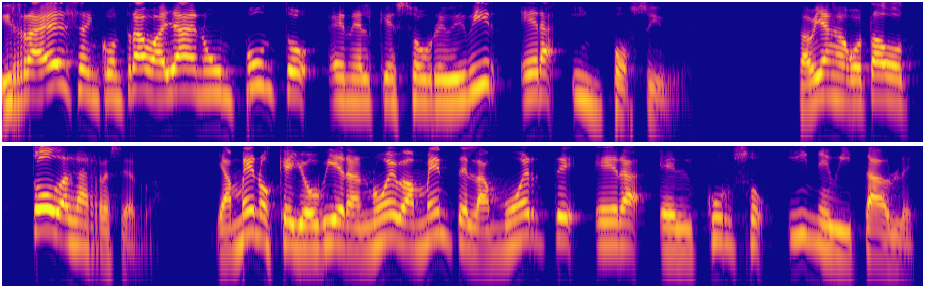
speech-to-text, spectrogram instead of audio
Israel se encontraba ya en un punto en el que sobrevivir era imposible. Se habían agotado todas las reservas y a menos que lloviera nuevamente, la muerte era el curso inevitable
